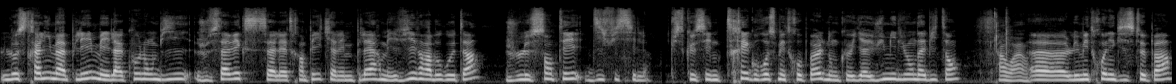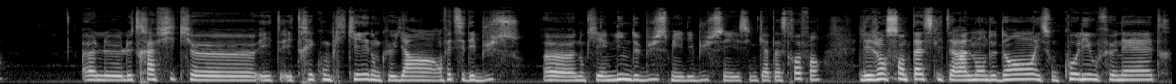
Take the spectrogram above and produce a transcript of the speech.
L'Australie m'appelait, mais la Colombie, je savais que ça allait être un pays qui allait me plaire, mais vivre à Bogota, je le sentais difficile, puisque c'est une très grosse métropole, donc euh, il y a 8 millions d'habitants. Ah wow. euh, le métro n'existe pas. Euh, le, le, trafic euh, est, est, très compliqué, donc il y a un, en fait c'est des bus. donc il y a une ligne de bus, mais les bus c'est une catastrophe. Hein. Les gens s'entassent littéralement dedans, ils sont collés aux fenêtres.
